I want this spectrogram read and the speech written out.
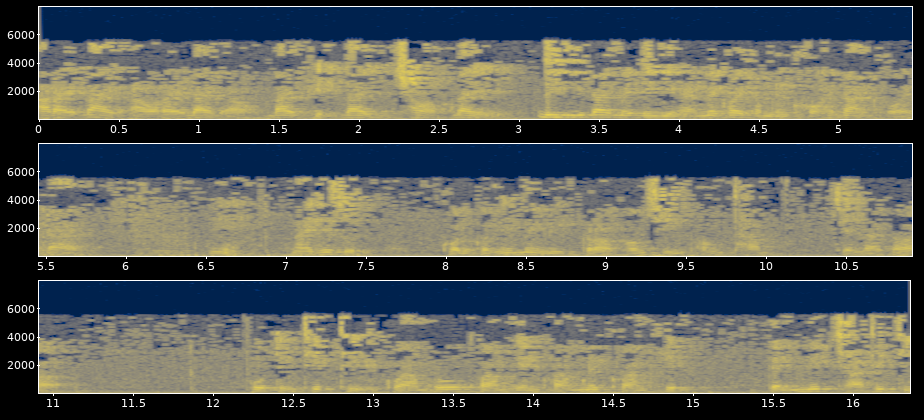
อะไรได้เอาอะไรได้เอา ได้ผิดได้ชอบได้ ดีได้ไม่ดียังไงไม่ค่อยคำนึงขอให้ได้ขอให้ได้นี่ในที่สุดคนคนนี้ไม่มีกรอบของศีลของธรรมเสร็จแล้วก็พูดถึงทิฏฐิความรู้ความเห็นความนึกความคิด เป็นมิจฉาทิฏฐิ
